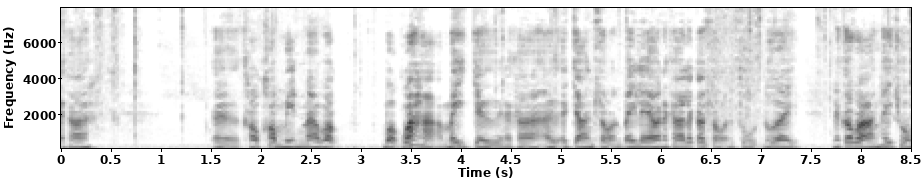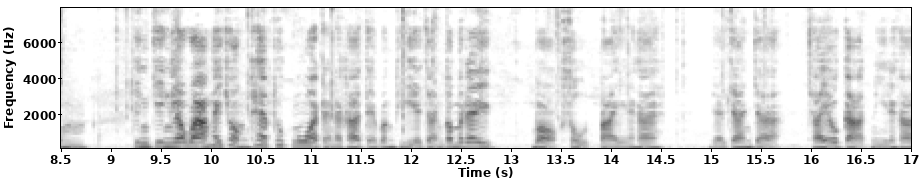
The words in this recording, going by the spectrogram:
นะคะเเขาคอมเมนต์มาว่าบอกว่าหาไม่เจอนะคะเอออาจารย์สอนไปแล้วนะคะ แล้วก็สอนสูตรด้วย แล้วก็วางให้ชม จริง ๆ แล้ววางให้ชมแทบทุกงวดนะคะ แต่บางทีอาจารย์ก็ไม่ได้บอกสูตรไปนะคะ เดี๋ยวอาจารย์จะใช้โอกาสนี้นะคะ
